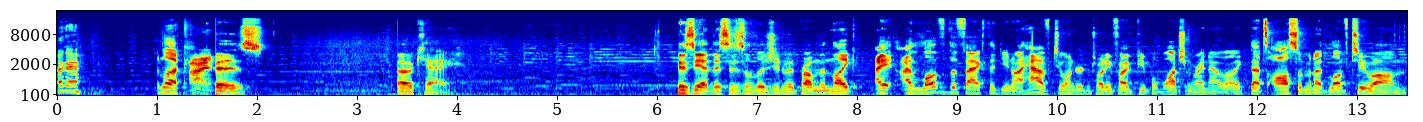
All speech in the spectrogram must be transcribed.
okay. Good luck. Alright. because okay. Because yeah, this is a legitimate problem, and like I I love the fact that you know I have 225 people watching right now. Like that's awesome, and I'd love to um.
